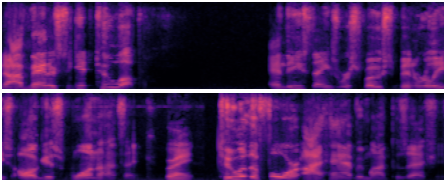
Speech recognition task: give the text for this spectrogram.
And I've managed to get two of them. And these things were supposed to have been released August 1, I think. Right. Two of the four I have in my possession.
